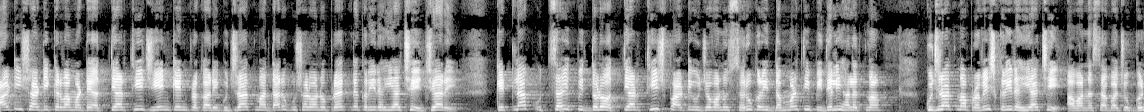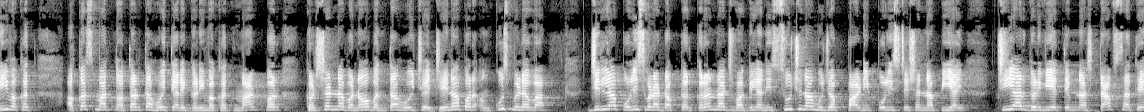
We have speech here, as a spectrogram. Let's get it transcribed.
પાર્ટી શાર્ટી કરવા માટે અત્યારથી જ યેન કેન પ્રકારે ગુજરાતમાં દારૂ ઘુસાડવાનો પ્રયત્ન કરી રહ્યા છે, જ્યારે કેટલાક ઉત્સાહિત પિદ્દળો અત્યારથી જ પાર્ટી ઉજવવાનું શરૂ કરી દમણથી પીધેલી હાલતમાં ગુજરાતમાં પ્રવેશ કરી રહ્યા છે. આવા નશાબાજો ઘણી વખત અકસ્માત નોતરતા હોય ત્યારે ઘણી વખત માર્ગ પર ઘર્ષણના બનાવો બનતા હોય છે, જેના પર અંકુશ મેળવવા જિલ્લા પોલીસ વડા ડોક્ટર કરણરાજ વાઘેલાની સૂચના મુજબ પારડી પોલીસ સ્ટેશનના પીઆઈ જી આર ગઢવીએ તેમના સ્ટાફ સાથે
